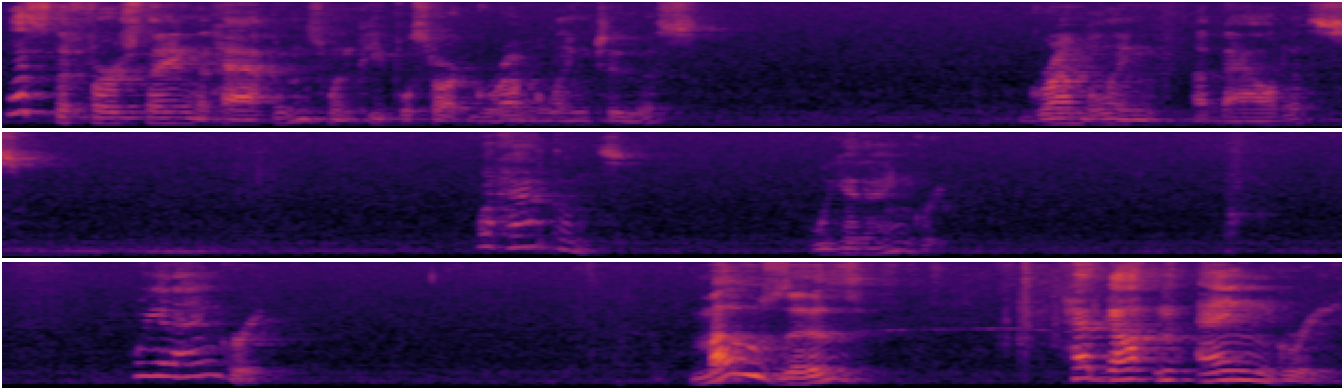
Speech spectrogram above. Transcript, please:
What's the first thing that happens when people start grumbling to us? Grumbling about us? What happens? We get angry. We get angry. Moses had gotten angry.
